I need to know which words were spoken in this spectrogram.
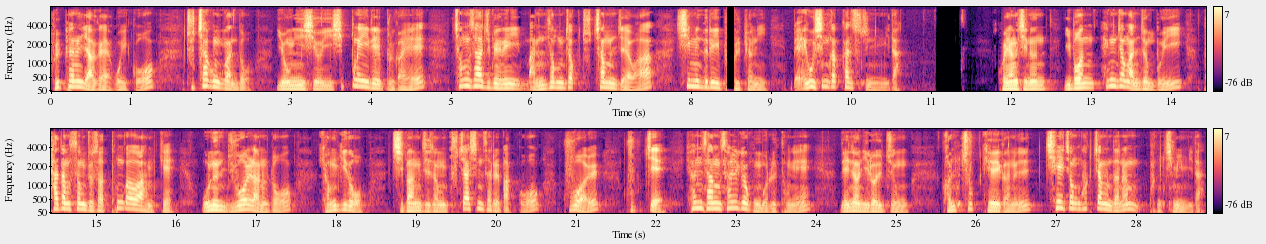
불편을 야기하고 있고 주차 공간도 용인시의 10분의 1에 불과해 청사 주변의 만성적 주차 문제와 시민들의 불편이 매우 심각한 수준입니다. 고양시는 이번 행정안전부의 타당성 조사 통과와 함께 오는 6월 안으로 경기도 지방재정 투자 심사를 받고 9월 국제 현상 설교 공모를 통해 내년 1월 중 건축 계획안을 최종 확장한다는 방침입니다.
